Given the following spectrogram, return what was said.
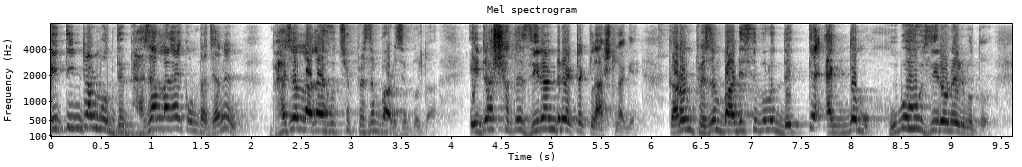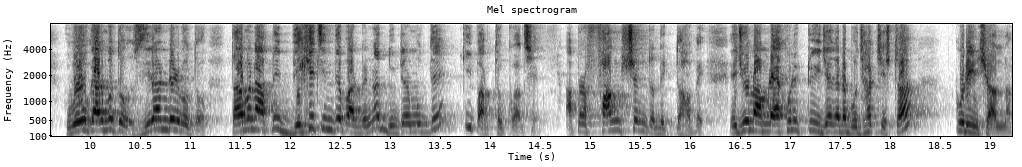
এই তিনটার মধ্যে ভেজাল লাগায় কোনটা জানেন? ভেজাল লাগায় হচ্ছে প্রেজেন্ট পার্টিসিপলটা এটার সাথে জিরান্ডের একটা ক্লাস লাগে। কারণ প্রেজেন্ট পার্টিসিপল দেখতে একদম হুবহু জিরনের মতো। হুবহু কার মতো? জিরান্ডের মতো। তার মানে আপনি দেখে চিনতে পারবেন না দুইটার মধ্যে কি পার্থক্য আছে। আপনার ফাংশনটা দেখতে হবে। এই জন্য আমরা এখন একটু এই জায়গাটা বোঝার চেষ্টা করি ইনশাআল্লাহ।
